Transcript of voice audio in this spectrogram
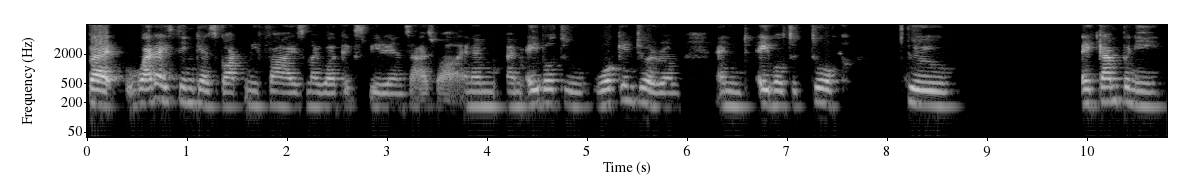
but what I think has got me far is my work experience as well. And I'm I'm able to walk into a room and able to talk to a company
